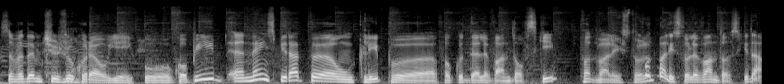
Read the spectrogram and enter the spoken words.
să vedem ce jocuri au ei cu copii. Ne-a inspirat uh, un clip făcut de Lewandowski. Fotbalistul. Fotbalistul Lewandowski, da.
